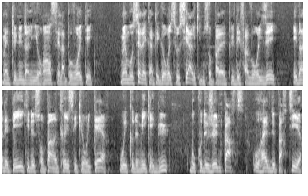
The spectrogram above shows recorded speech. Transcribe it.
maintenues dans l'ignorance et la pauvreté. Même au sein des catégories sociales qui ne sont pas les plus défavorisées et dans des pays qui ne sont pas en crise sécuritaire ou économique aiguë, beaucoup de jeunes partent ou rêvent de partir,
